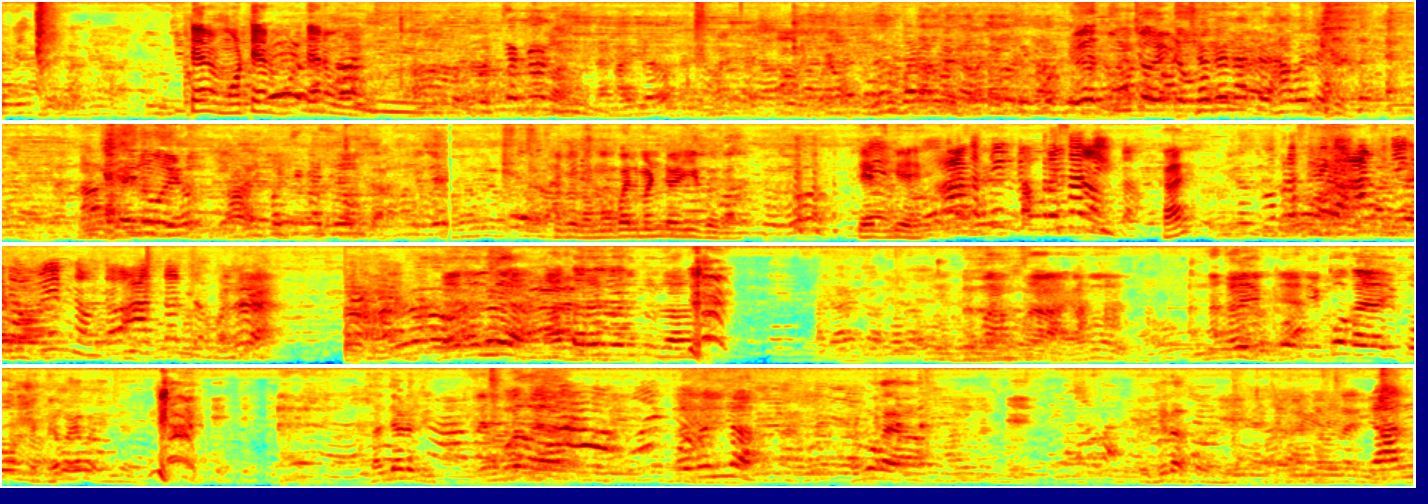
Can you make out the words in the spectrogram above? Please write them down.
मोठ्यानं मोठ्यानं मोठ्यानं बोला. हे बघा मोबाईल मंडळी बघा. तेच घे. आर्थिक प्रसाद काय प्रसाद आर्थिक ढवळीत नव्हतं आता ढवळ इको काय इको संजय ती बोलू काय दिला इदो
